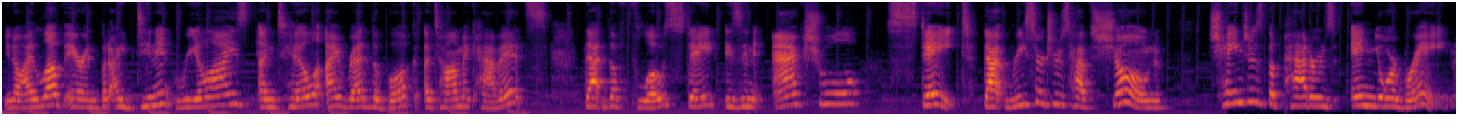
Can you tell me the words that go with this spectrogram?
you know, I love Aaron, but I didn't realize until I read the book Atomic Habits that the flow state is an actual state that researchers have shown changes the patterns in your brain.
